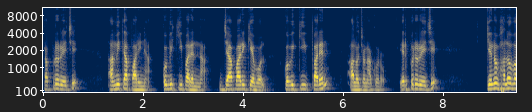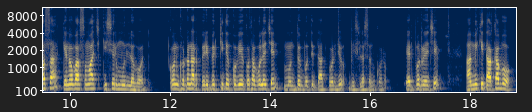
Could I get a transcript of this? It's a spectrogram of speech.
তারপরে রয়েছে, আমি তা পারি না। কবি কি পারেন না? যা পারি কেবল। কবি কি পারেন? আলোচনা করো। এরপরে রয়েছে, কেন ভালোবাসা, কেন বা সমাজ কিসের মূল্যবোধ? কোন ঘটনার পরিপ্রেক্ষিতে কবি কথা বলেছেন? মন্তব্যটির তাৎপর্য বিশ্লেষণ করো। এরপর রয়েছে, আমি কি তাকাবো?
